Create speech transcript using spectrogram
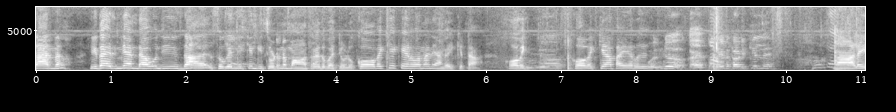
കാരണം ഇത് അരിഞ്ഞുണ്ടാവും ഈ ഇത് സുഗന്യക്കും കിച്ചോട്ടിനും മാത്രമേ ഇത് പറ്റുള്ളൂ. കോവയ്ക്കൊക്കെയാണ് പറഞ്ഞാൽ ഞാൻ കഴിക്കട്ടാ. കോവ കോവയ്ക്ക പയറ്. നാളെ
